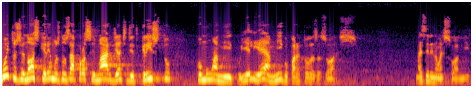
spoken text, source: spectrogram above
Muitos de nós queremos nos aproximar diante de Cristo como um amigo, e Ele é amigo para todas as horas. Mas Ele não é só amigo.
